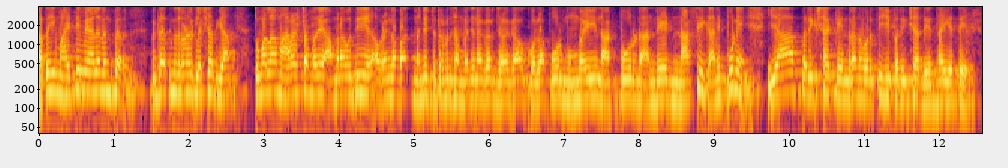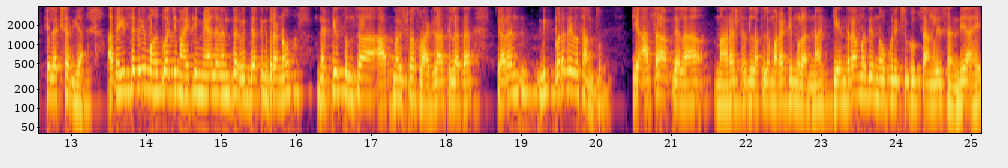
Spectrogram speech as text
आता ही माहिती मिळाल्यानंतर विद्यार्थी मित्रांनो एक लक्षात घ्या. तुम्हाला महाराष्ट्रामध्ये अमरावती औरंगाबाद म्हणजे छत्रपती संभाजीनगर जळगाव कोल्हापूर मुंबई नागपूर नांदेड नाशिक आणि पुणे या परीक्षा केंद्रांवरती ही परीक्षा देता येते हे लक्षात घ्या. आता ही सगळी महत्वाची माहिती मिळाल्यानंतर विद्यार्थी मित्रांनो नक्कीच तुमचा आत्मविश्वास वाढला असेल आता. कारण मी परत एकदा सांगतो की आता आपल्याला महाराष्ट्रातील आपल्या मराठी मुलांना केंद्रामध्ये नोकरीची खूप चांगली संधी आहे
